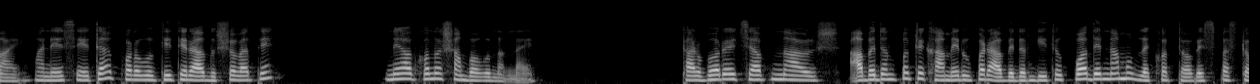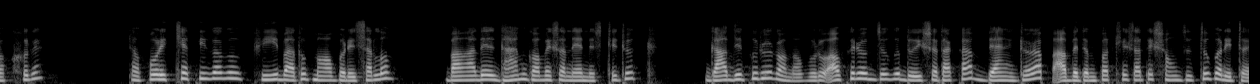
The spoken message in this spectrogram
নয়। মানে সেটা পরবর্তীতে খাতে নেওয়ার কোনো সম্ভাবনা নাই। তারপরে হচ্ছে আপনার আবেদনপত্রে খামের উপর আবেদন দিতে পদের নাম উল্লেখ করতে হবে স্পষ্ট অক্ষরে। তা পরীক্ষার্থী ফি বাধক মহাপরিচালক, বাংলাদেশ ধান গবেষণা ইনস্টিটিউট গাজীপুরের রণগুরু অফেরতযোগ্য দুইশো টাকা ব্যাংক ড্রাফট আবেদনপত্রের সাথে সংযুক্ত করিতে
